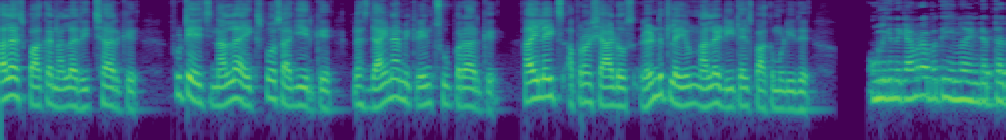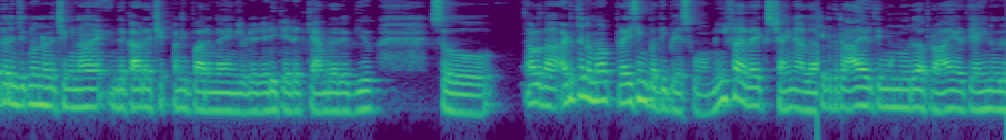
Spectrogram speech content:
கலர்ஸ் பார்க்க நல்லா ரிச்சாக இருக்குது ஃபுட்டேஜ் நல்லா எக்ஸ்போஸ் ஆகியிருக்கு ப்ளஸ் டைனாமிக் ரேஞ்ச் சூப்பராக இருக்குது ஹைலைட்ஸ் அப்புறம் ஷேடோஸ் ரெண்டுத்துலேயும் நல்ல டீட்டெயில்ஸ் பார்க்க முடியுது. உங்களுக்கு இந்த கேமரா பற்றி இன்னும் இன்டெப்த்தாக தெரிஞ்சுக்கணும்னு நினச்சிங்கன்னா இந்த கார்டை செக் பண்ணி பாருங்கள் எங்களோட டெடிகேட்டட் கேமரா ரிவ்யூ ஸோ அவ்வளோதான் அடுத்து நம்ம ப்ரைஸிங் பற்றி பேசுவோம். மீ ஃபைவ் எக்ஸ் சைனாவில் கிட்டத்தட்ட ஆயிரத்தி முந்நூறு அப்புறம் ஆயிரத்தி ஐநூறு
